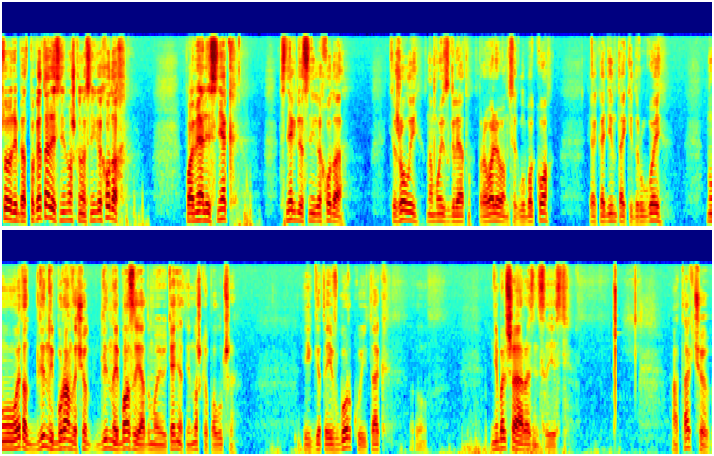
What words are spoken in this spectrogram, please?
что, ребят, покатались немножко на снегоходах, помяли снег. Снег для снегохода тяжелый, на мой взгляд. Проваливаемся глубоко, как один, так и другой. Ну, этот длинный буран за счет длинной базы, я думаю, тянет немножко получше. И где-то и в горку, и так. Ну, небольшая разница есть. А так что,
